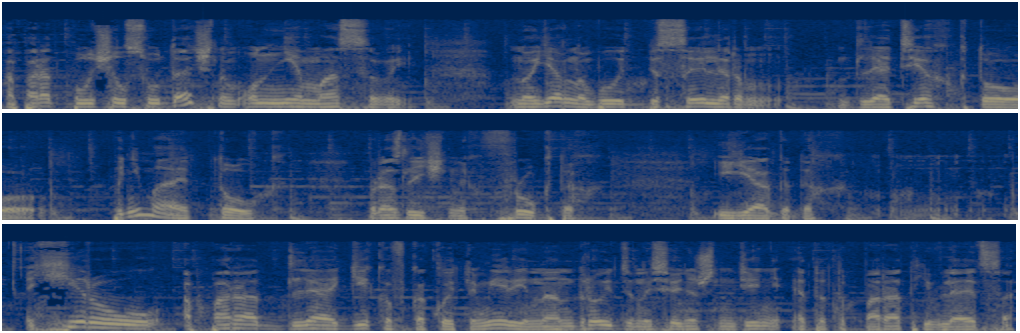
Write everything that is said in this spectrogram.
аппарат получился удачным, он не массовый, но явно будет бестселлером для тех, кто понимает толк в различных фруктах и ягодах. Hero аппарат для гиков в какой-то мере, и на андроиде на сегодняшний день этот аппарат является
